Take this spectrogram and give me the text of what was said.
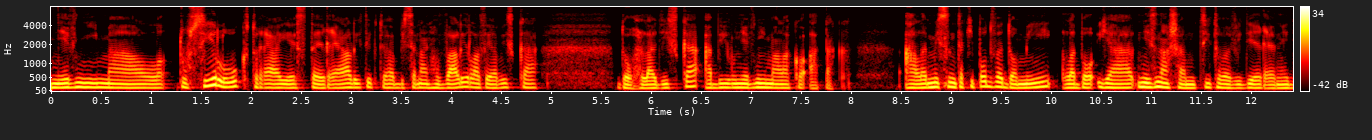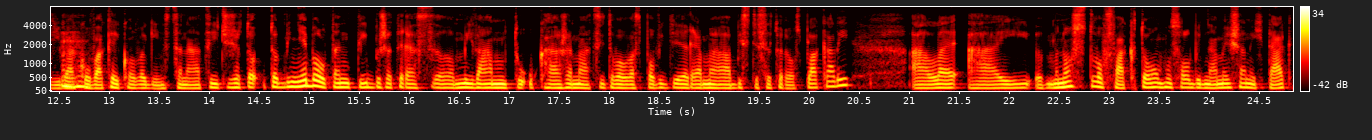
nevnímal tú silu, ktorá je z tej reality, ktorá by sa na ňo valila z javiska do hľadiska, aby ju nevnímal ako atak ale myslím taký podvedomý, lebo ja neznášam citové vydieranie divákov mm-hmm. v akejkoľvek inscenácii, čiže to, to by nebol ten typ, že teraz e, my vám tu ukážeme a citovo vás povydierame, aby ste sa tu rozplakali, ale aj množstvo faktov muselo byť namiešaných tak,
